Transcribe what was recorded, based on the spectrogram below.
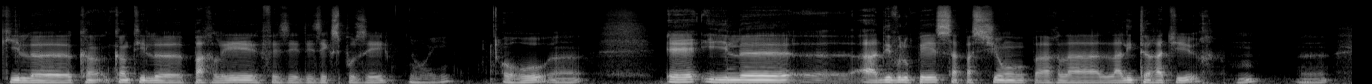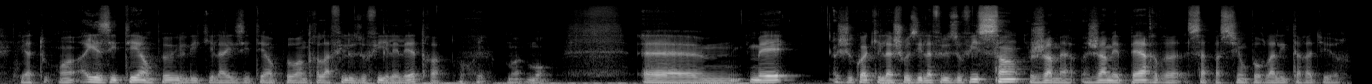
qu'il, quand, il parlait, faisait des exposés. Oui. Hein. Et il euh, a développé sa passion par la, littérature. Hein. Euh, il a, hésité un peu, il dit qu'il a hésité un peu entre la philosophie et les lettres. Bon. Euh, mais je crois qu'il a choisi la philosophie sans jamais, jamais perdre sa passion pour la littérature.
